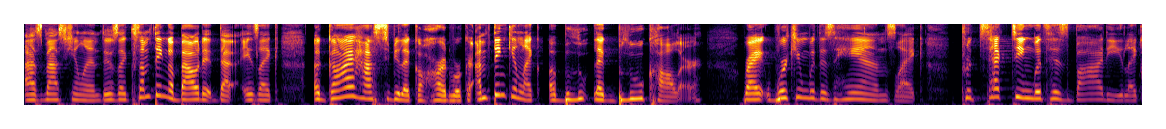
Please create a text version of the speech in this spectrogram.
as masculine there's like something about it that is like a guy has to be like a hard worker i'm thinking like a blue like blue collar right working with his hands like protecting with his body like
